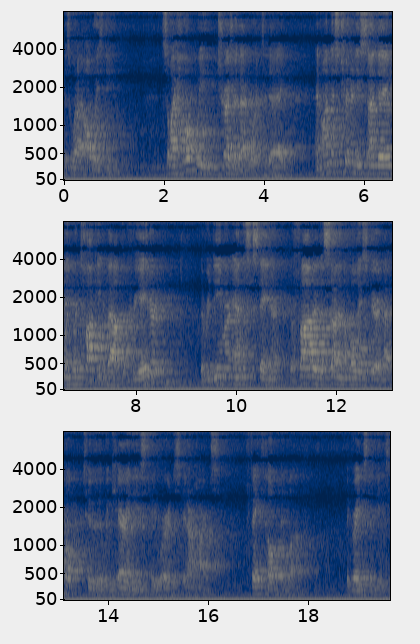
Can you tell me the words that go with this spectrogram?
is what I always need. So I hope we treasure that word today. And on this Trinity Sunday, when we're talking about the Creator, the Redeemer, and the Sustainer, the Father, the Son, and the Holy Spirit, I hope too that we carry these three words in our hearts faith, hope, and love. The greatest of these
